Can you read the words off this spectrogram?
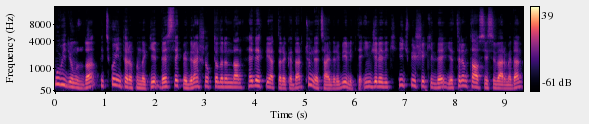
Bu videomuzda Bitcoin tarafındaki destek ve direnç noktalarından hedef fiyatlara kadar tüm detayları birlikte inceledik. Hiçbir şekilde yatırım tavsiyesi vermeden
